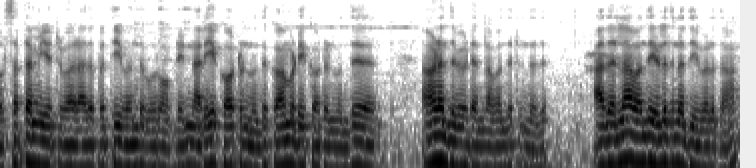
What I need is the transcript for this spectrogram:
ஒரு சட்டம் இயற்றுவார் அதை பற்றி வந்து வரும் அப்படின்னு நிறைய கார்ட்டூன் வந்து காமெடி கார்ட்டூன் வந்து ஆனந்த விகடனில் வந்துட்டு இருந்தது. அதெல்லாம் வந்து எழுதினது இவர் தான்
